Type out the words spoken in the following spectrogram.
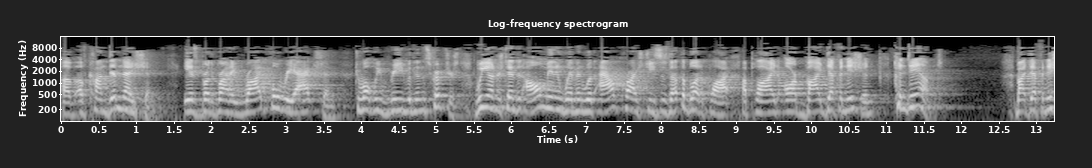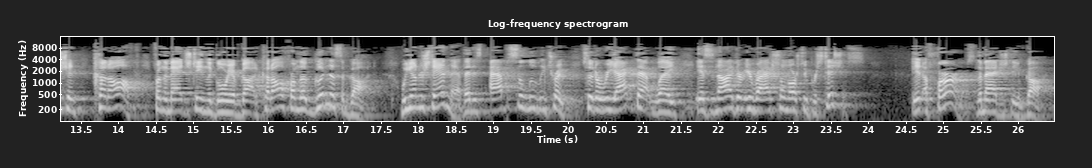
of, of condemnation is, Brother Brian, a rightful reaction to what we read within the Scriptures. We understand that all men and women without Christ Jesus, without the blood apply, applied, are by definition condemned by definition, cut off from the majesty and the glory of God, cut off from the goodness of God. We understand that. That is absolutely true. So to react that way is neither irrational nor superstitious. It affirms the majesty of God.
